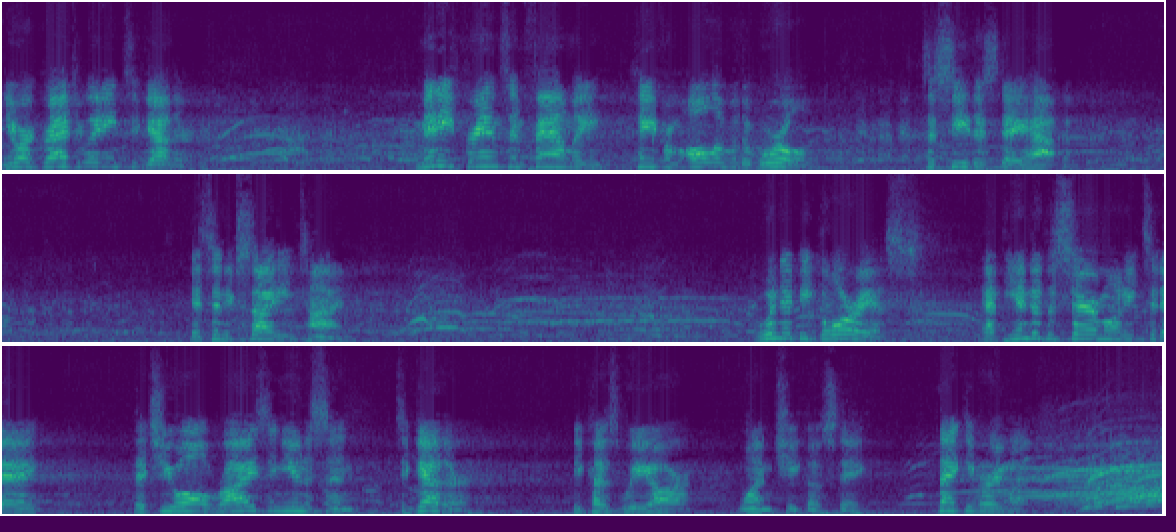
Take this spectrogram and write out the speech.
You are graduating together. Many friends and family came from all over the world to see this day happen. It's an exciting time. Wouldn't it be glorious at the end of the ceremony today that you all rise in unison together because we are one Chico State? Thank you very much.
